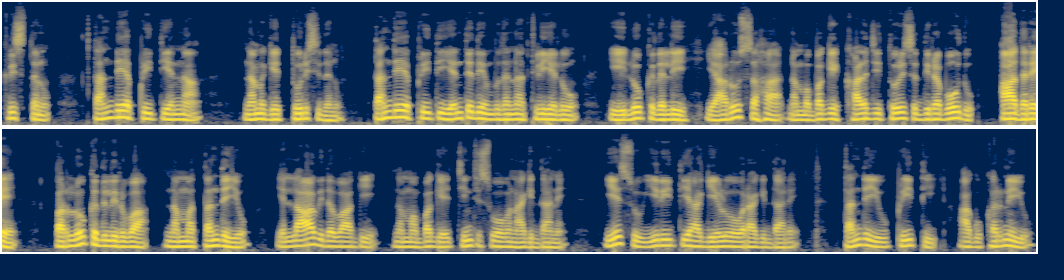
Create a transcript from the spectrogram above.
ಕ್ರಿಸ್ತನು ತಂದೆಯ ಪ್ರೀತಿಯನ್ನು ನಮಗೆ ತೋರಿಸಿದನು. ತಂದೆಯ ಪ್ರೀತಿ ಎಂಥದ್ದು ಎಂಬುದನ್ನು ತಿಳಿಯಲು ಈ ಲೋಕದಲ್ಲಿ ಯಾರೂ ಸಹ ನಮ್ಮ ಬಗ್ಗೆ ಕಾಳಜಿ ತೋರಿಸದಿರಬಹುದು. ಆದರೆ ಪರಲೋಕದಲ್ಲಿರುವ ನಮ್ಮ ತಂದೆಯು ಎಲ್ಲ ವಿಧವಾಗಿ ನಮ್ಮ ಬಗ್ಗೆ ಚಿಂತಿಸುವವನಾಗಿದ್ದಾನೆ. ಯೇಸು ಈ ರೀತಿಯಾಗಿ ಹೇಳುವವರಾಗಿದ್ದಾರೆ. ತಂದೆಯು ಪ್ರೀತಿ ಹಾಗೂ ಕರುಣೆಯು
